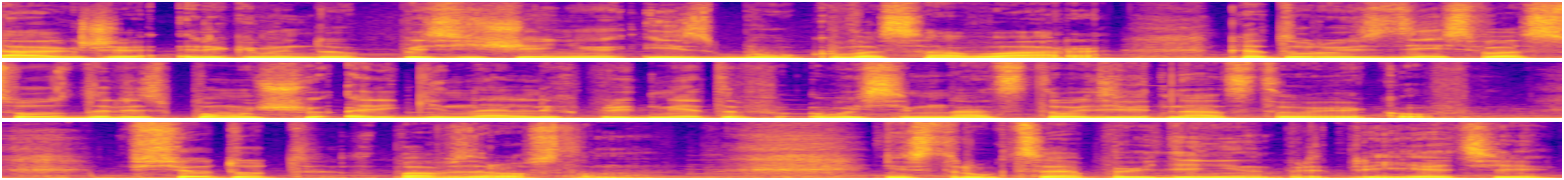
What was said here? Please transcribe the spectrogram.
Также рекомендую к посещению избу Квасовара, которую здесь воссоздали с помощью оригинальных предметов 18-19 веков. Все тут по-взрослому. Инструкция о поведении на предприятии,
